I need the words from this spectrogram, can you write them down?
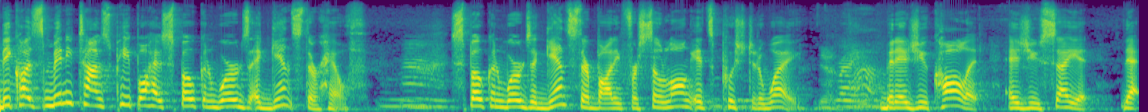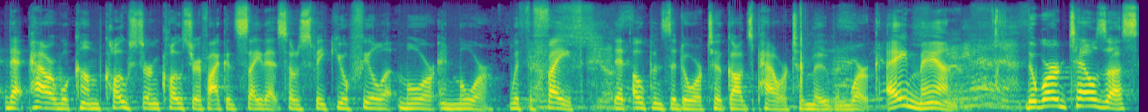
Because many times people have spoken words against their health, mm. spoken words against their body for so long, it's pushed it away. Right. But as you call it, as you say it, that, that power will come closer and closer, if I could say that, so to speak. You'll feel it more and more with the faith that opens the door to God's power to move and work. Amen. The word tells us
